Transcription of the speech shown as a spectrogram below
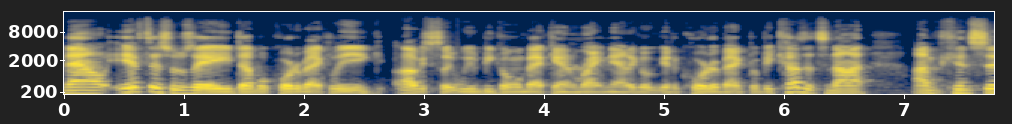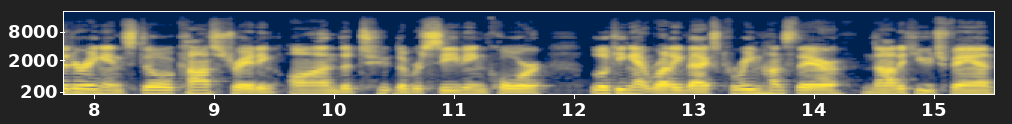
Now, if this was a double quarterback league, obviously we'd be going back in right now to go get a quarterback. But because it's not, I'm considering and still concentrating on the two, the receiving corps. Looking at running backs, Kareem Hunt's there. Not a huge fan.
